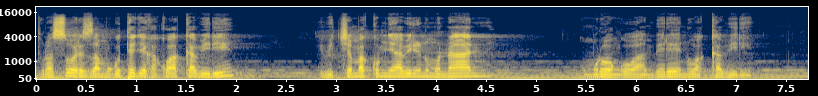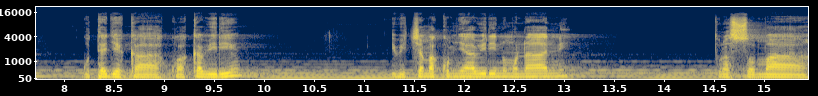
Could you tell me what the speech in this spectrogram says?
Turasoreza mu gutegeka kwa kabiri ibice makumyabiri n'umunani umurongo wa mbere n'uwa kabiri. Gutegeka kwa kabiri ibice makumyabiri n'umunani turasoma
